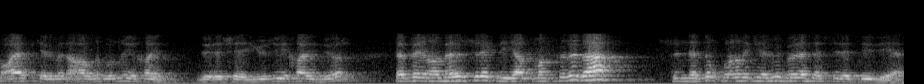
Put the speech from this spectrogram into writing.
bu ayet-i kerimede ağzı burnunu yıkayın, şey, yüzü yıkayın diyor. Ve peygamberin sürekli yapmasını da sünnetin Kur'an-ı Kerim'i böyle tefsir ettiği diye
